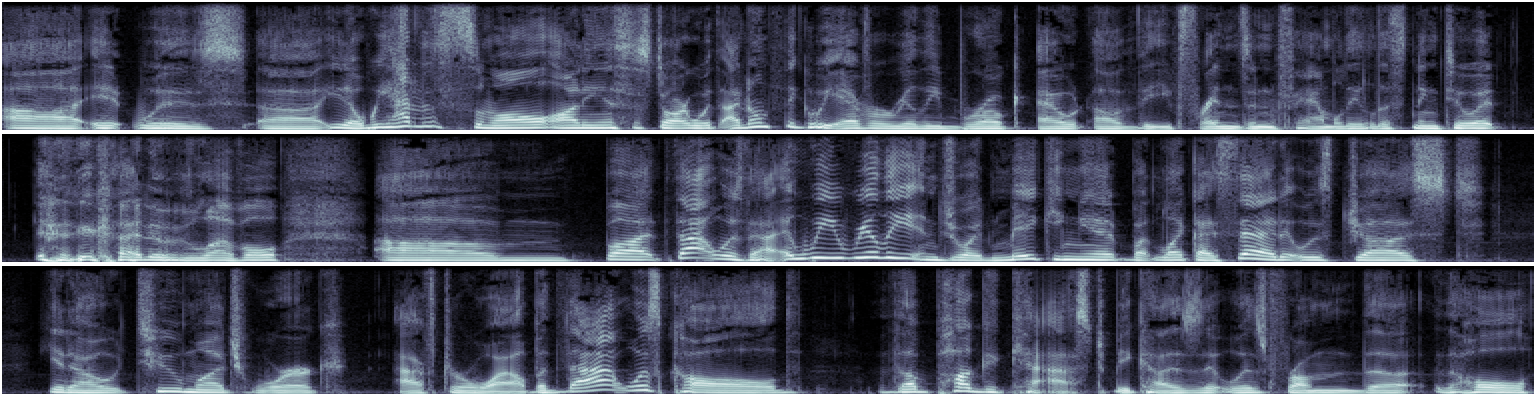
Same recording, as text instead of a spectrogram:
Uh, it was, uh, you know, we had a small audience to start with. I don't think we ever really broke out of the friends and family listening to it kind of level. Um, but that was that. And we really enjoyed making it. But like I said, it was just, you know, too much work after a while. But that was called the Pugcast because it was from the the whole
